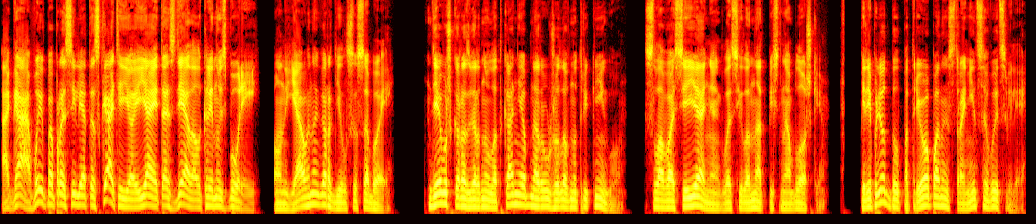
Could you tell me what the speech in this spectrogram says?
«Ага, вы попросили отыскать ее, и я это сделал, клянусь бурей!» Он явно гордился собой. Девушка развернула ткань и обнаружила внутри книгу. «Слова сияния», — гласила надпись на обложке. Переплет был потрепан, и страницы выцвели.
